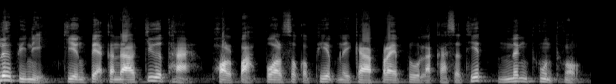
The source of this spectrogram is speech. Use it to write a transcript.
លើសពីនេះជាងពាក់កណ្ដាលជឿថាផលប៉ះពាល់សុខភាពនៃការប្រែប្រួលអាកាសធាតុនឹងធ្ងន់ធ្ងរ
